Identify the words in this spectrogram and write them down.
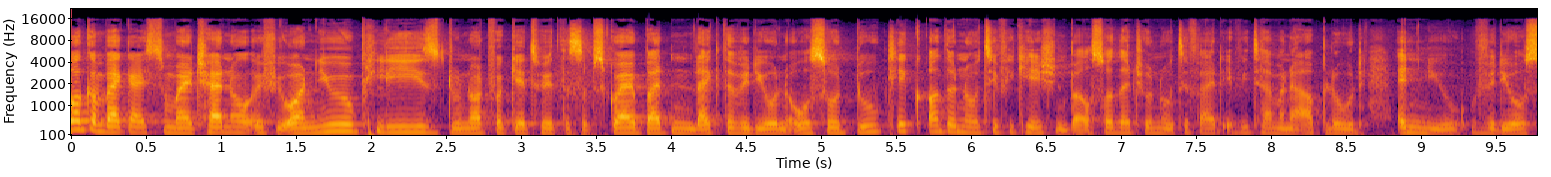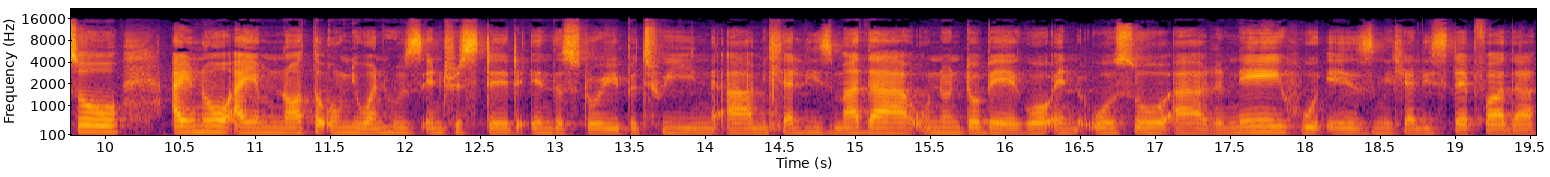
Welcome back guys to my channel. If you are new, please do not forget to hit the subscribe button, like the video and also do click on the notification bell so that you're notified every time when I upload a new video. So I know I am not the only one who's interested in the story between uh, Mihlali's mother, Unontobeko, and also uh, Rene, who is Mihlali's stepfather.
